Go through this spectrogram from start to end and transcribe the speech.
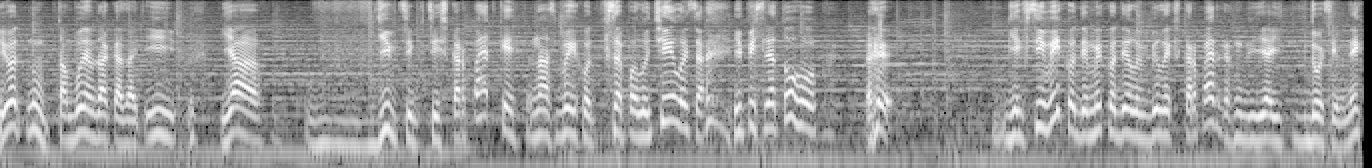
І от, ну, там будемо так казати, і я вдів ці, ці шкарпетки, у нас виход, все вийшло. І після того. е, всі виходи, ми ходили в білих шкарпетках, ну, я й досі в них.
